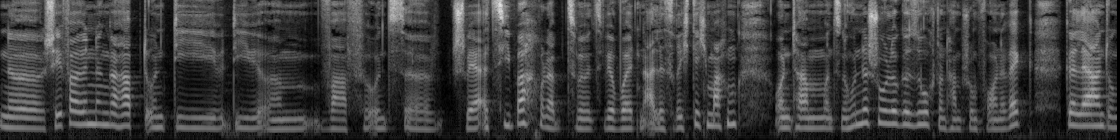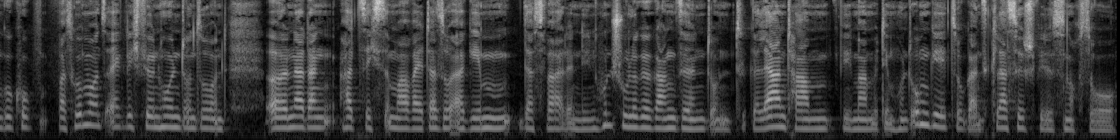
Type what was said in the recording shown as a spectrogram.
eine Schäferhündin gehabt und die, die ähm, war für uns äh, schwer erziehbar oder zumindest wir wollten alles richtig machen und haben uns eine Hundeschule gesucht und haben schon vorneweg gelernt und geguckt, was holen wir uns eigentlich für einen Hund und so. Und äh, na, dann hat sich's immer weiter so ergeben, dass wir in die Hundschule gegangen sind und gelernt haben, wie man mit dem Hund umgeht, so ganz klassisch, wie das noch so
